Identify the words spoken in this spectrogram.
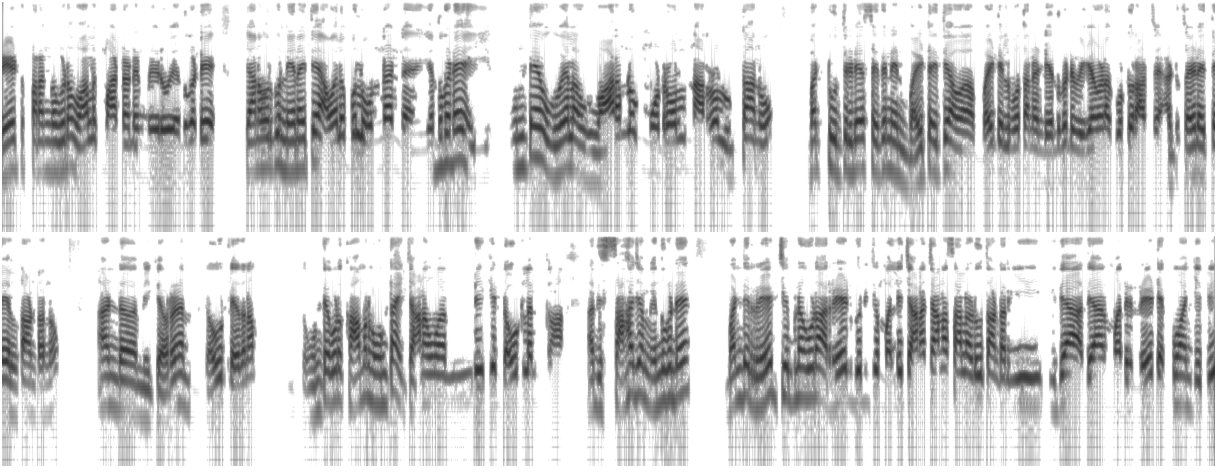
రేట్ పరంగా కూడా వాళ్ళకి మాట్లాడండి మీరు. ఎందుకంటే చాలా వరకు నేనైతే అవైలబుల్ ఉండండి. ఎందుకంటే ఉంటే ఒకవేళ ఒక వారంలో మూడు రోజులు నాలుగు రోజులు ఉంటాను. బట్ టూ త్రీ డేస్ అయితే నేను బయట అయితే బయట వెళ్ళిపోతానండి ఎందుకంటే విజయవాడ గుంటూరు అటు అటు సైడ్ అయితే వెళ్తా ఉంటాను. అండ్ మీకు ఎవరైనా డౌట్ ఏదైనా ఉంటే కూడా కామన్ ఉంటాయి. చాలా మందికి డౌట్లు అది సహజం. ఎందుకంటే బండి రేట్ చెప్పినా కూడా ఆ రేట్ గురించి మళ్ళీ చాలా చాలా సార్లు అడుగుతా ఉంటారు. ఈ ఇదే అదే మరి రేట్ ఎక్కువ అని చెప్పి.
